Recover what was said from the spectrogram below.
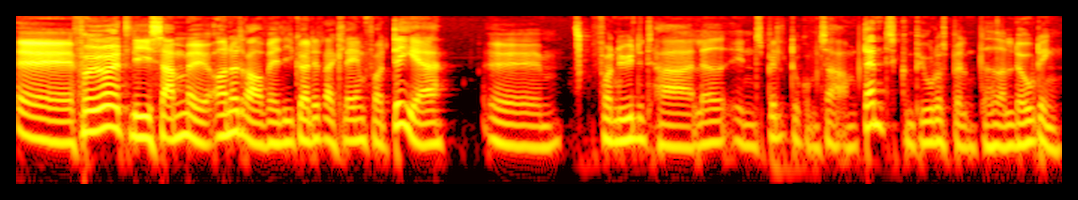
Øh, for øvrigt lige samme øh, åndedrag vil jeg lige gøre lidt reklame for. DR øh, for nyligt har lavet en spildokumentar om dansk computerspil, der hedder Loading,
